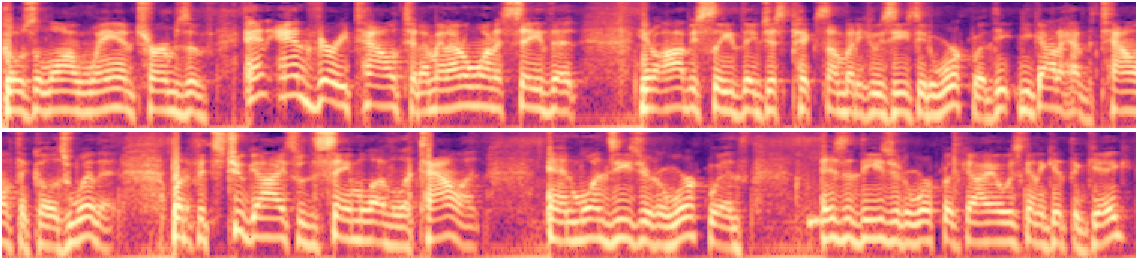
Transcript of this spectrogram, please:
goes a long way in terms of and and very talented? I mean, I don't want to say that you know, obviously they just pick somebody who's easy to work with. You, got to have the talent that goes with it. But if it's two guys with the same level of talent and one's easier to work with, isn't the easier to work with guy always going to get the gig?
